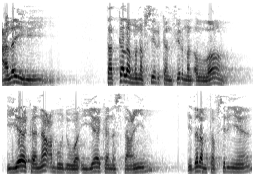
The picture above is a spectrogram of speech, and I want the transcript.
alaihi tatkala menafsirkan firman Allah Iyyaka na'budu wa iyyaka nasta'in di dalam tafsirnya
